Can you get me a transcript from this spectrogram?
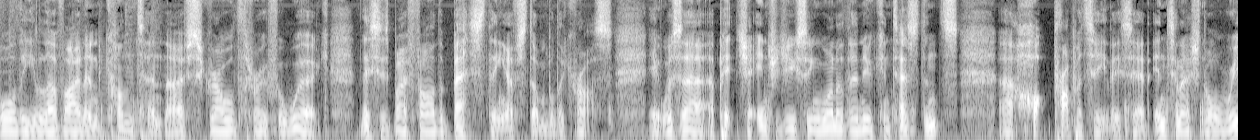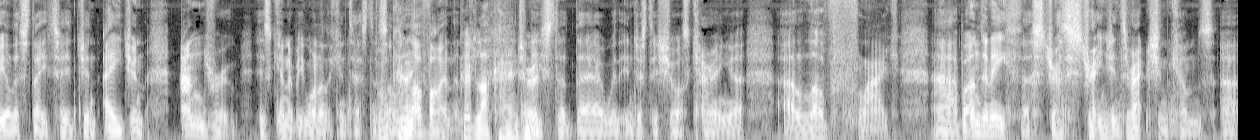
all the Love Island content that I've scrolled through for work, this is by far the best thing I've stumbled across. It was uh, a picture introducing one of the new contestants, uh, hot property. They said international real estate agent agent Andrew is going to be one of the contestants Okay. on Love Island. Good luck, Andrew. And he stood there with in just his shorts carrying a, a love flag. Uh, but underneath, a str- strange interaction comes uh,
